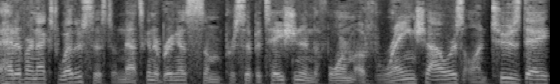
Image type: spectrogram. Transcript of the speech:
ahead of our next weather system. That's going to bring us some precipitation in the form of rain showers on Tuesday.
